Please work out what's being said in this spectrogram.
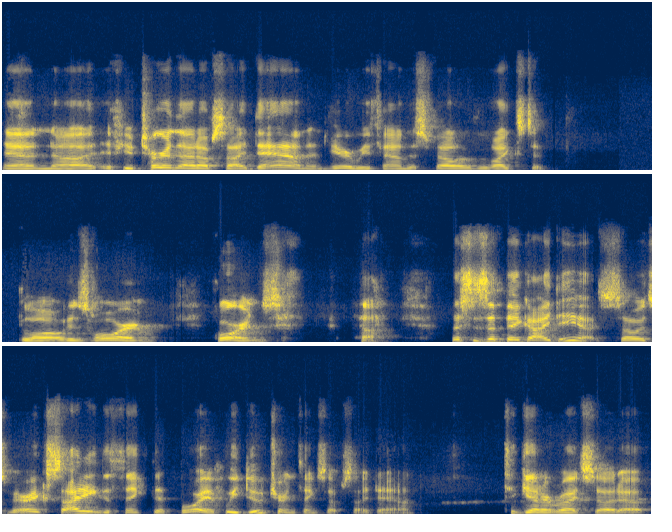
And uh, if you turn that upside down, and here we found this fellow who likes to blow his horn, horns, this is a big idea. So it's very exciting to think that, boy, if we do turn things upside down to get it right side up,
